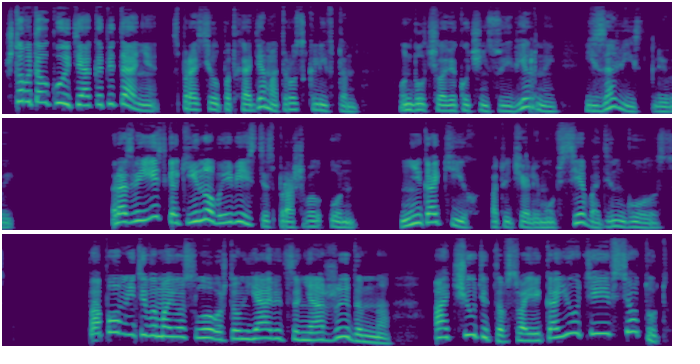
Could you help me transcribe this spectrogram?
«Что вы толкуете о капитане?» — спросил, подходя матрос Клифтон. Он был человек очень суеверный и завистливый. «Разве есть какие новые вести?» — спрашивал он. «Никаких», — отвечали ему все в один голос. «Попомните вы мое слово, что он явится неожиданно, очутится в своей каюте, и все тут».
